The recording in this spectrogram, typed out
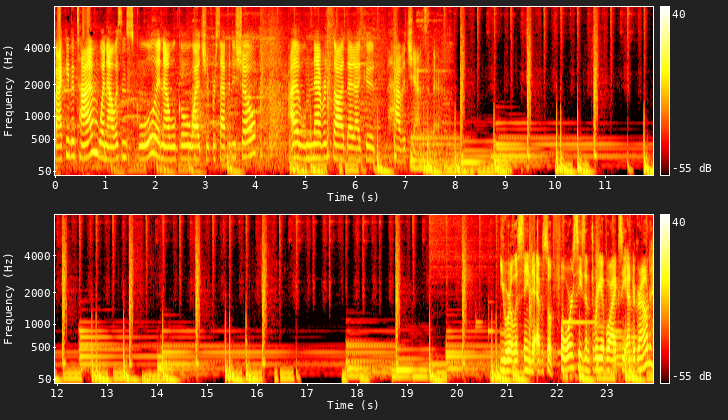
back in the time when I was in school and I would go watch a Persephone show, I never thought that I could have a chance in there. You are listening to episode 4, season 3 of YXE Underground.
